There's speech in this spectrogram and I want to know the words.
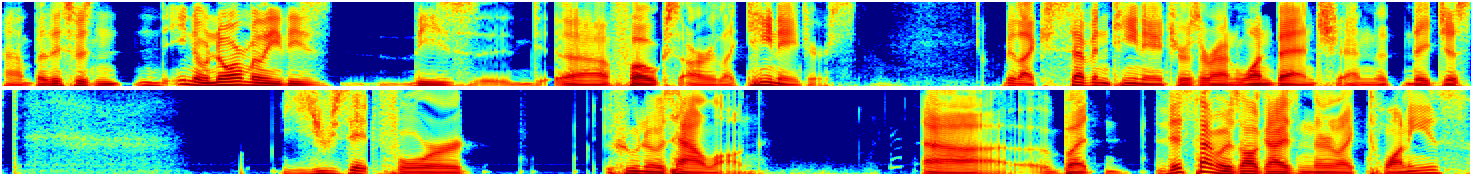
Uh, but this was, you know, normally these these uh, folks are like teenagers. Be like seven teenagers around one bench, and they just, use it for who knows how long. Uh, but this time it was all guys in their like 20s,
